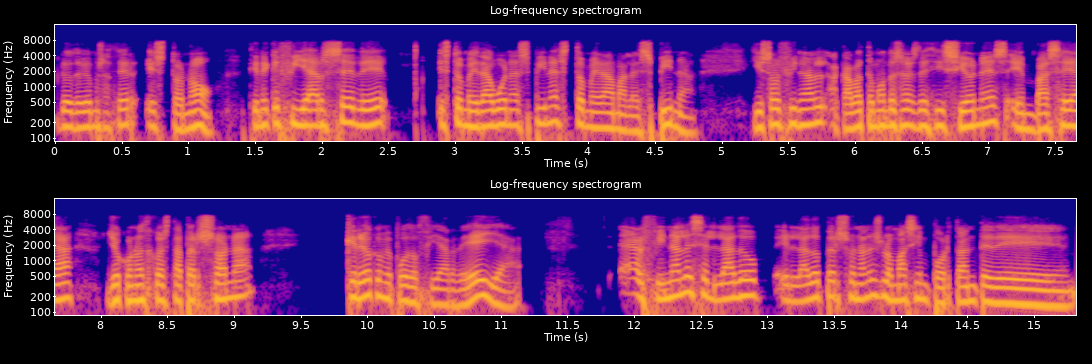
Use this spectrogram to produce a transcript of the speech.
lo debemos hacer, esto no. Tiene que fiarse de esto me da buena espina, esto me da mala espina. Y eso al final acaba tomando esas decisiones en base a yo conozco a esta persona, creo que me puedo fiar de ella. Al final es el lado, el lado personal es lo más importante de,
